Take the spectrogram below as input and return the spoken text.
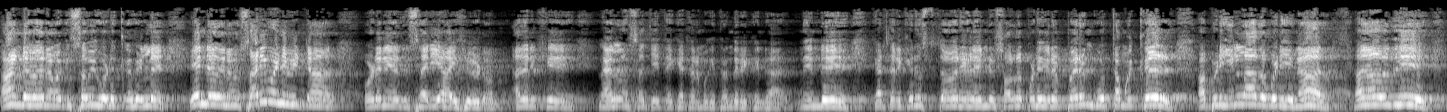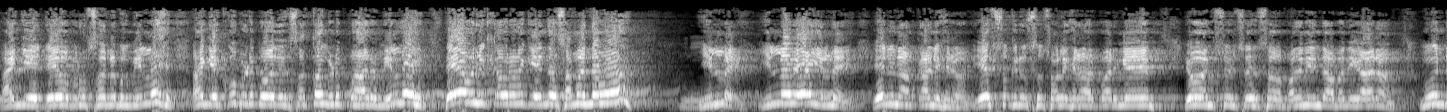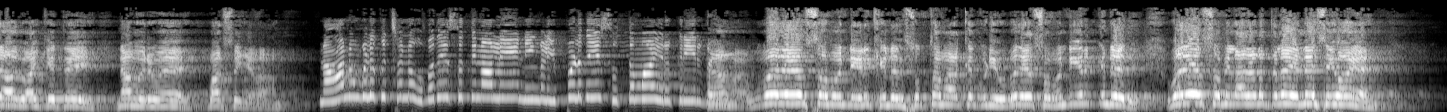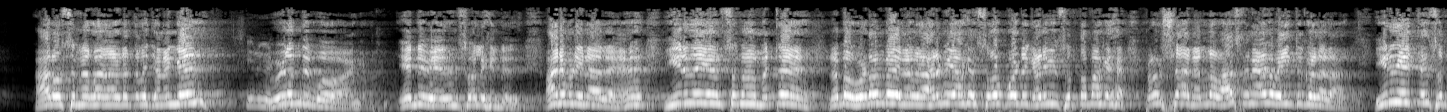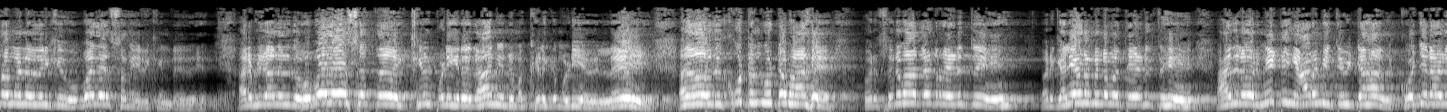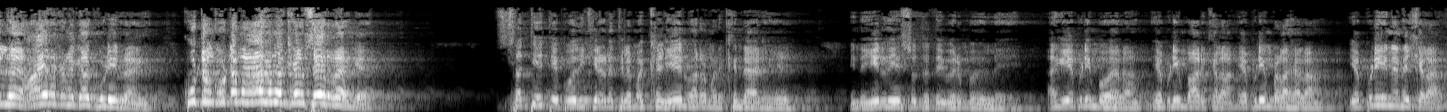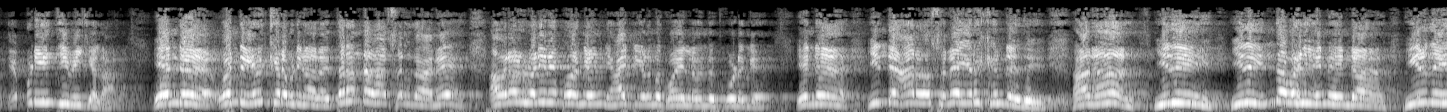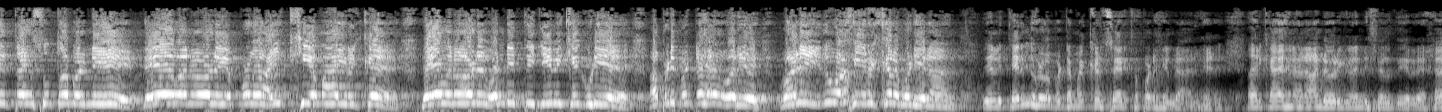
ஆண்டவர் நமக்கு செவி கொடுக்கவில்லை என்று அதை நாம் சரி பண்ணிவிட்டால் உடனே அது சரியாகிவிடும். அதற்கு நல்ல சத்தியத்தை கர்த்தர் நமக்கு தந்திருக்கின்றார். என்று கர்த்தர் கிறிஸ்தவர்கள் என்று சொல்லப்படுகிற பெருங்கூட்ட மக்கள் அப்படி இல்லாதபடியினால் அதாவது அங்கே தேவ பிரசன்னமும் இல்லை அங்கே கூப்பிடும் போது சத்தம் கொடுப்பாரும் இல்லை தேவனுக்கு அவர்களுக்கு எந்த சம்பந்தமும் இல்லை இல்லவே இல்லை என்று நாம் காணுகிறோம். இயேசு கிறிஸ்து சொல்லுகிறார் பாருங்க பதினைந்தாம் அதிகாரம் மூன்றாவது வாக்கியத்தை நாம் ஒருவர் வாசிக்கலாம். நான் உங்களுக்கு சொன்ன உபதேசத்தினாலே நீங்கள் இப்பொழுதே சுத்தமா இருக்கிறீர்கள் உபதேசம் ஒன்று இருக்கின்றது சுத்தமாக்கக்கூடிய உபதேசம் ஒன்று இருக்கின்றது. உபதேசம் இல்லாத இடத்துல என்ன செய்வாங்க? ஆலோசனை இல்லாத இடத்துல ஜனங்கள் விழுந்து போவாங்க. என்று வேதம் சொல்லுகின்றது. அதுபடினால இருதயம் சும்மா மற்ற நம்ம உடம்பை நம்ம அருமையாக சோப்போட்டு கழுவி சுத்தமாக நல்ல வாசனையாக வைத்துக் கொள்ளலாம். இருதயத்தை சுத்தம் பண்ணுவதற்கு உபதேசம் இருக்கின்றது. அதுபடினால இந்த உபதேசத்தை கீழ்ப்படுகிறதா என்று மக்களுக்கு முடியவில்லை. அதாவது கூட்டம் கூட்டமாக ஒரு சினிமா தேட்டரை எடுத்து ஒரு கல்யாண மண்டபத்தை எடுத்து அதுல ஒரு மீட்டிங் ஆரம்பித்து விட்டால் கொஞ்ச நாளில் ஆயிரக்கணக்காக கூடிடுறாங்க. கூட்டம் கூட்டமாக மக்கள் சேர்றாங்க. சத்தியத்தை போதிக்கிற இடத்துல மக்கள் ஏன் வர மறுக்கின்றார்கள் இந்த இருதய சுத்தத்தை விரும்பவில்லை. அங்கே எப்படியும் போகலாம் எப்படியும் பார்க்கலாம் எப்படியும் பழகலாம். எப்படி நினைக்கலாம் எப்படியும் ஜீவிக்கலாம். என்ற ஒன்று இருக்கிறபடினால திறந்த வாசல் தானே? அவர்கள் வழியில போங்க ஞாயிற்றுக்கிழமை கோயில்ல வந்து கூடுங்க என்ற இந்த ஆலோசனை இருக்கின்றது. ஆனால் இது இது இந்த வழி என்ன என்றால் இருதயத்தை சுத்தம் பண்ணி தேவனோடு எப்பொழுது ஐக்கியமாயிருக்க தேவனோடு ஒன்றித்து ஜீவிக்கக்கூடிய அப்படிப்பட்ட ஒரு வழி இதுவாக இருக்கிறபடியால் இதில் தெரிந்து கொள்ளப்பட்ட மக்கள் சேர்க்கப்படுகின்றார்கள். அதற்காக நான் ஆண்டவருக்கு நன்றி செலுத்துகிறேன்.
